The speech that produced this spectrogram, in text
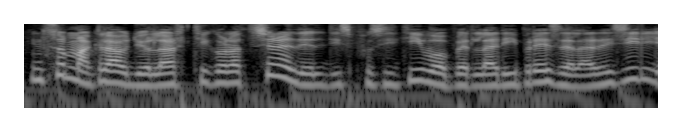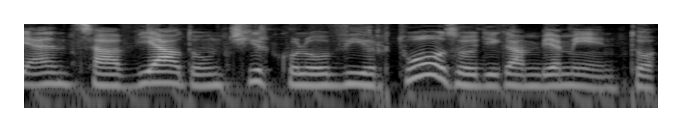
Insomma, Claudio, l'articolazione del dispositivo per la ripresa e la resilienza ha avviato un circolo virtuoso di cambiamento,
